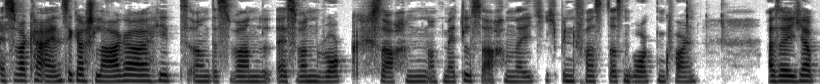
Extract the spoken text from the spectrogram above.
Es war kein einziger Schlager-Hit und es waren, es waren Rock-Sachen und Metal-Sachen. Ich, ich bin fast aus den Wolken gefallen. Also ich habe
